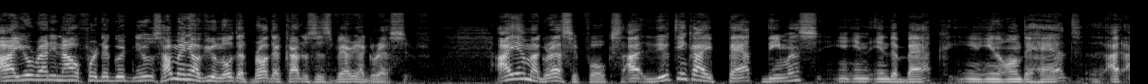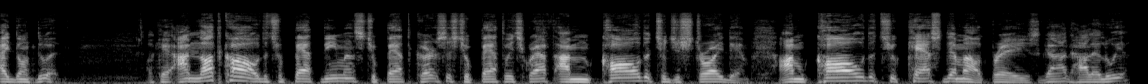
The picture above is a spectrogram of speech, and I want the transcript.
Are you ready now for the good news? How many of you know that Brother Carlos is very aggressive? I am aggressive, folks. I, do you think I pat demons in, in the back, in, on the head? I, I don't do it. Okay, I'm not called to pat demons, to pat curses, to pat witchcraft. I'm called to destroy them. I'm called to cast them out. Praise God. Hallelujah.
